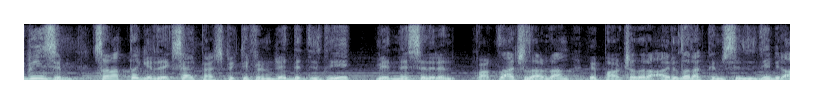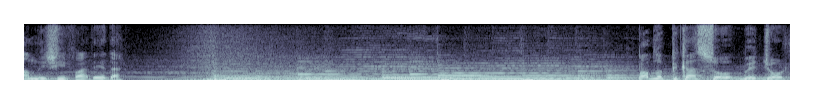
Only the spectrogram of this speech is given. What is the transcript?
Kübizm, sanatta geleneksel perspektifin reddedildiği ve nesnelerin farklı açılardan ve parçalara ayrılarak temsil edildiği bir anlayışı ifade eder. Pablo Picasso ve George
